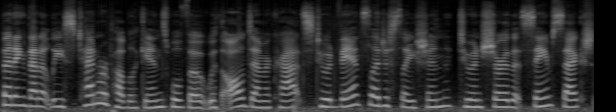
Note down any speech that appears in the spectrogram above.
betting that at least 10 Republicans will vote with all Democrats to advance legislation to ensure that same sex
